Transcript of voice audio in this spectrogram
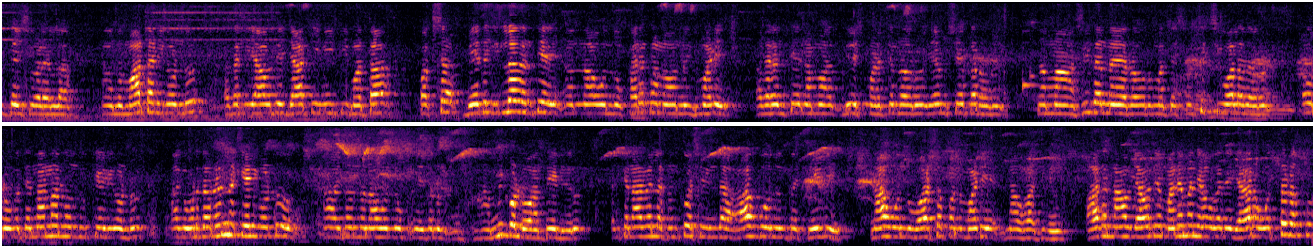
ಹಿತೈಷಿಗಳೆಲ್ಲ ಒಂದು ಮಾತಾಡಿಕೊಂಡು ಅದರಲ್ಲಿ ಯಾವುದೇ ಜಾತಿ, ನೀತಿ, ಮತ ಪಕ್ಷ ಭೇದ ಇಲ್ಲದಂತೆ ನಾವು ಒಂದು ಕಾರ್ಯಕ್ರಮವನ್ನು ಇದು ಮಾಡಿ ಅದರಂತೆ ನಮ್ಮ ದಿನೇಶ್ ಅವರು ಎಂ ಶೇಖರ್ ಅವರು, ನಮ್ಮ ಶ್ರೀಧರ್ ನಾಯರ್ ಅವರು ಮತ್ತು ಸುಚಿತ್ ಶಿವಾಲದವರು ಅವರು ಮತ್ತು ನನ್ನನ್ನೊಂದು ಕೇಳಿಕೊಂಡು, ಹಾಗೆ ಉಳಿದವರನ್ನ ಕೇಳಿಕೊಂಡು ಇದೊಂದು ನಾವೊಂದು ಇದನ್ನು ಹಮ್ಮಿಕೊಳ್ಳುವ ಅಂತ ಹೇಳಿದರು. ಅದಕ್ಕೆ ನಾವೆಲ್ಲ ಸಂತೋಷದಿಂದ ಆಗ್ಬೋದು ಅಂತ ಕೇಳಿ ನಾವು ಒಂದು ವಾಟ್ಸಪ್ಪನ್ನು ಮಾಡಿ ನಾವು ಹಾಕಿದೆವು. ಆಗ ನಾವು ಯಾವುದೇ ಮನೆ ಮನೆ ಹೋಗದೆ ಯಾರ ಒತ್ತಡಕ್ಕೂ,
